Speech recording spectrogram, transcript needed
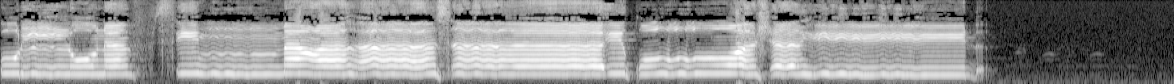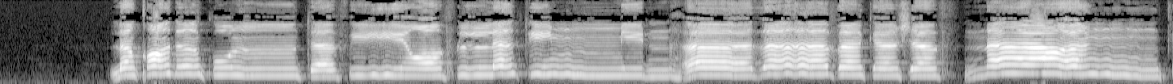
كل نفس معها سائق وشهيد. لقد كنت في غفلة من هذا فكشف عنك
